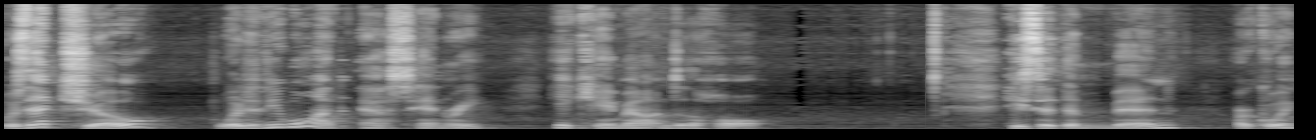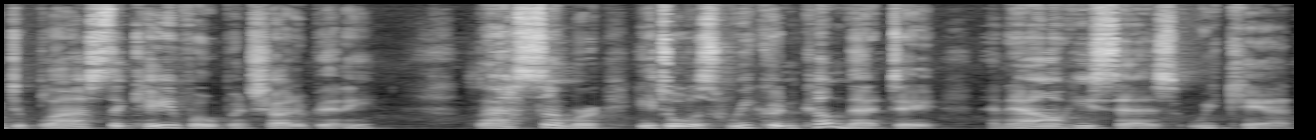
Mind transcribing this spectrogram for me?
Was that Joe? What did he want? asked Henry. He came out into the hall. He said the men are going to blast the cave open, shouted Benny. Last summer he told us we couldn't come that day, and now he says we can.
